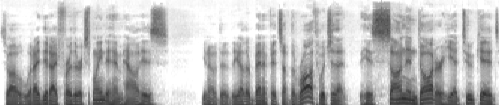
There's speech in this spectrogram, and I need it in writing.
So what I did, I further explained to him how his, you know, the, the other benefits of the Roth, which is that his son and daughter, he had two kids,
